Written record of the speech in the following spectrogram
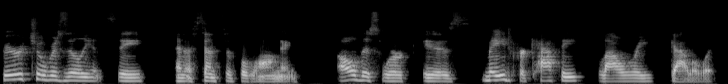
spiritual resiliency, and a sense of belonging. All this work is made for Kathy Lowrey Gallowitz.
